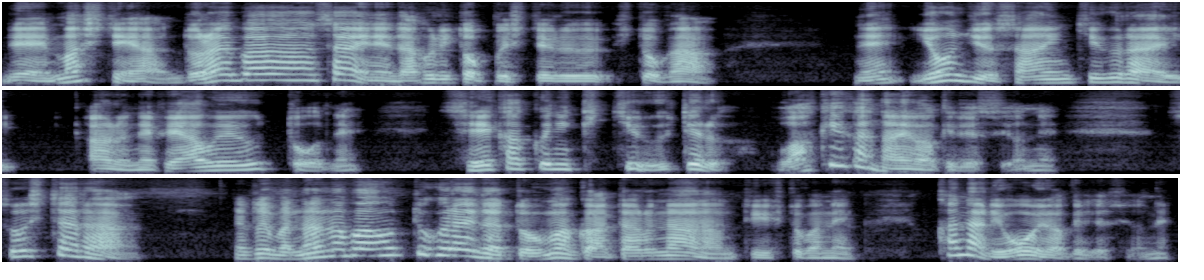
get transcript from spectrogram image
で、ましてや、ドライバーさえね、ダフリトップしてる人が、ね、43インチぐらいあるね、フェアウェイウッドをね、正確にきっちり打てるわけがないわけですよね。そうしたら、例えば7番ウッドぐらいだとうまく当たるななんていう人がね、かなり多いわけですよね。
